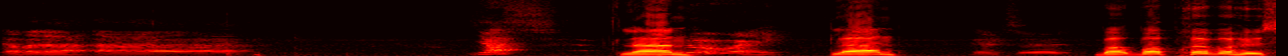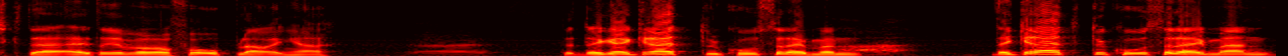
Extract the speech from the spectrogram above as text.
Jeg bare uh! Glenn, No way! Glenn, Unnskyld. bare, bare prøv å huske det. Jeg driver og får opplæring her. Det, det er greit at du koser deg, men Det er greit at du koser deg, men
